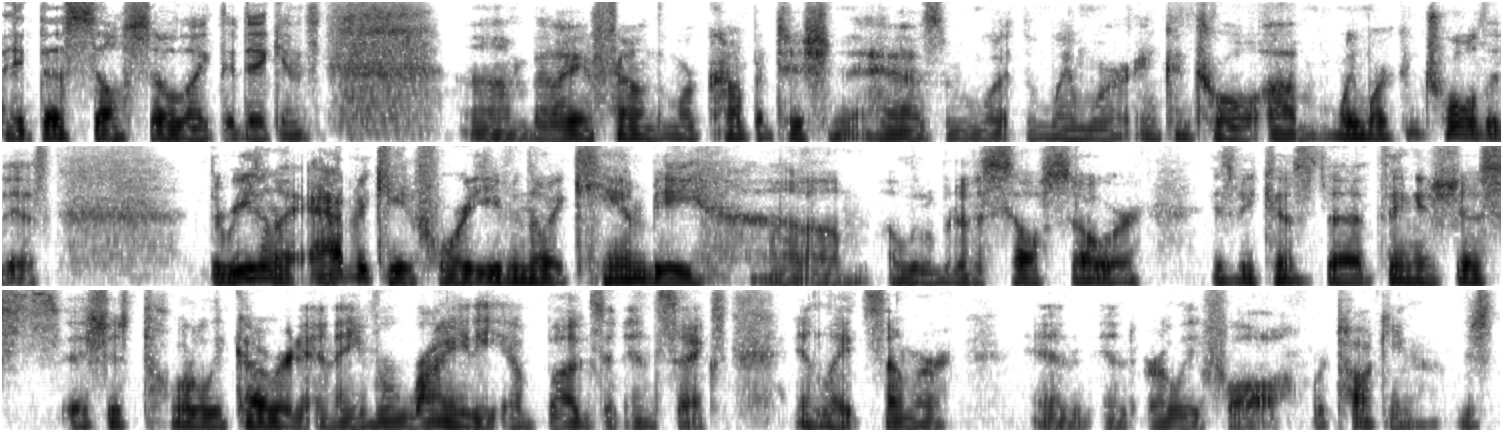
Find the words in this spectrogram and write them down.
It does self-sow like the Dickens, um, but I have found the more competition it has, and what the way more in control, um, way more controlled it is the reason I advocate for it, even though it can be um, a little bit of a self-sower, is because the thing is just it's just totally covered in a variety of bugs and insects in late summer and, and early fall. We're talking just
